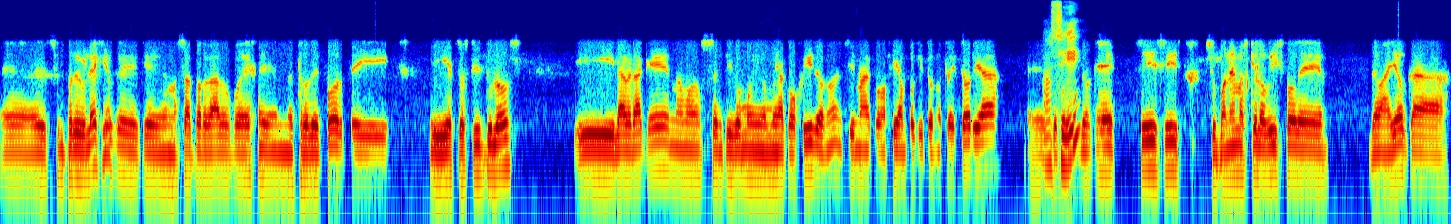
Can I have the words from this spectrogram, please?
Eh, es un privilegio que, que nos ha otorgado pues en nuestro deporte y, y estos títulos y la verdad que nos hemos sentido muy muy acogidos, ¿no? Encima conocía un poquito nuestra historia. eh, ¿Ah, sí? que sí, sí. Suponemos que el obispo de, de Mallorca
